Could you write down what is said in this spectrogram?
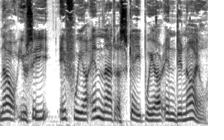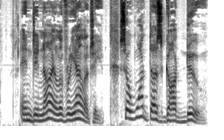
Now, you see, if we are in that escape, we are in denial in denial of reality. So, what does God do?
